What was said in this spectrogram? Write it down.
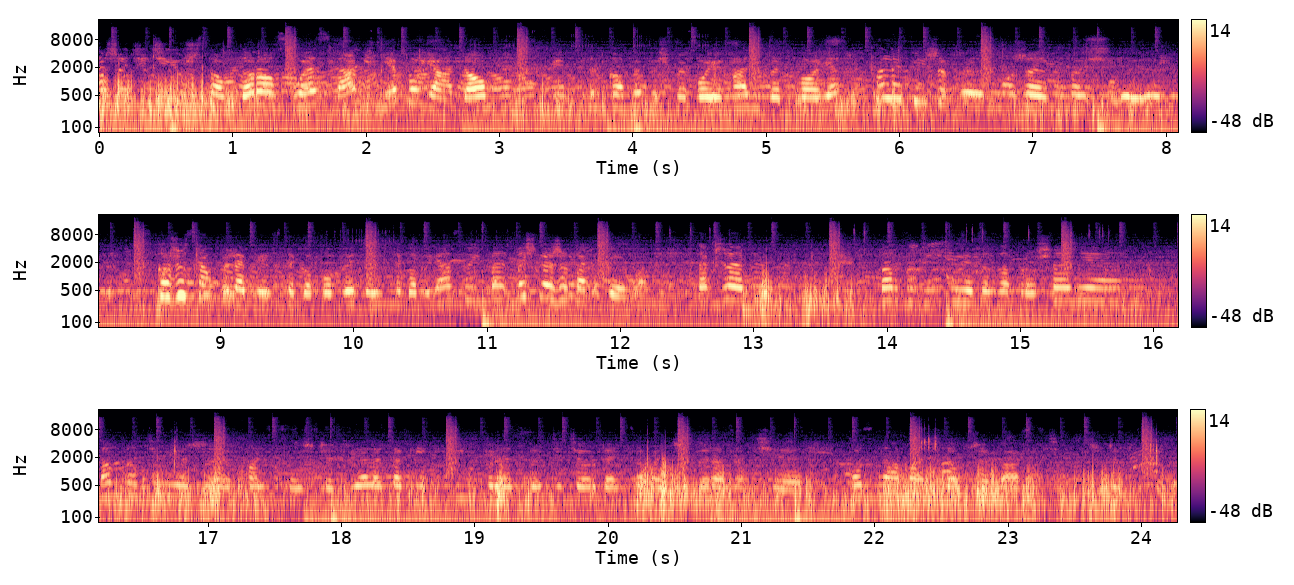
nasze dzieci już są dorosłe, z nami nie pojadą, więc tylko my byśmy pojechali we dwoje, a lepiej, żeby może ktoś e, skorzystałby lepiej z tego pobytu i z tego wyjazdu i my, myślę, że tak było. Także bardzo dziękuję za zaproszenie. Mam nadzieję, że Państwo jeszcze wiele takich imprez będziecie organizować, żeby razem się poznawać, dobrze bawić. Wszystkiego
